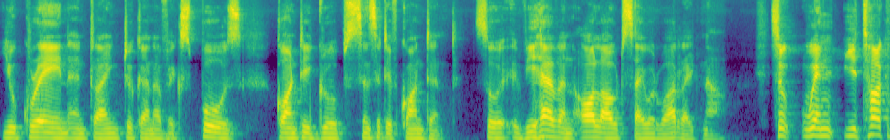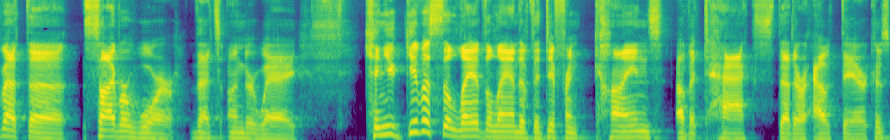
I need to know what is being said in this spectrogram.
Ukraine and trying to kind of expose Conti Group's sensitive content. So we have an all out cyber war right now. So when you talk about the cyber war that's underway, can you give us the lay of the land of the different kinds of attacks that are out there? Because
